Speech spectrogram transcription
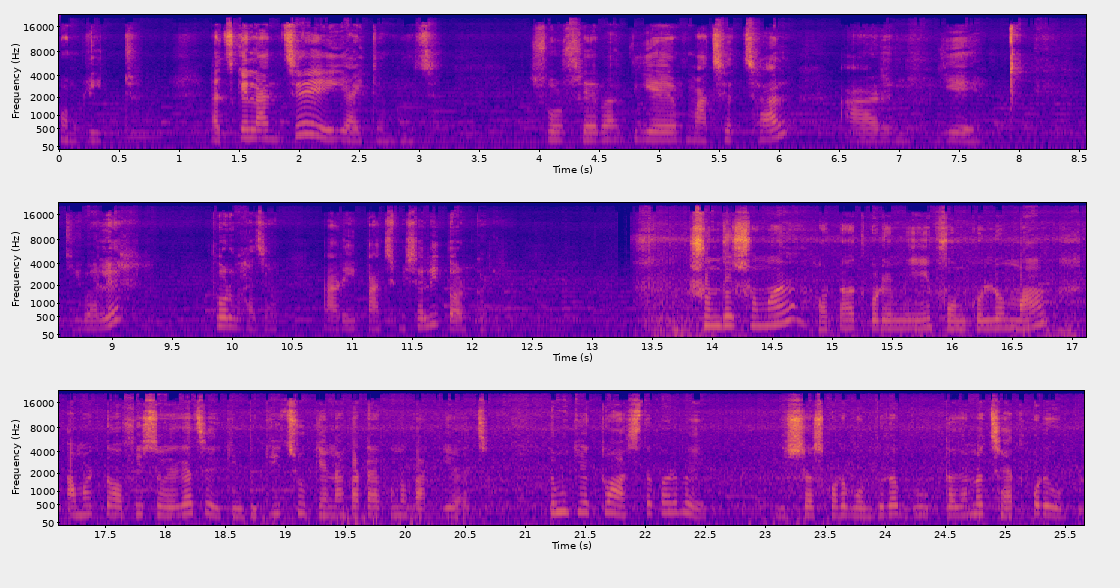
কমপ্লিট। আজকে লাঞ্চে এই আইটেম হয়েছে। সর্ষে বা দিয়ে মাছের ঝাল আর ইয়ে কি বলে? থোর ভাজা আর এই পাঁচমিশালি তরকারি। সন্ধ্যের সময় হঠাৎ করে মেয়ে ফোন করল, মা, আমার তো অফিস হয়ে গেছে, কিন্তু কিছু কেনাকাটা এখনও বাকি আছে। তুমি কি একটু আসতে পারবে? বিশ্বাস করো বন্ধুরা, বুকটা যেন ছ্যাঁত করে উঠল।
